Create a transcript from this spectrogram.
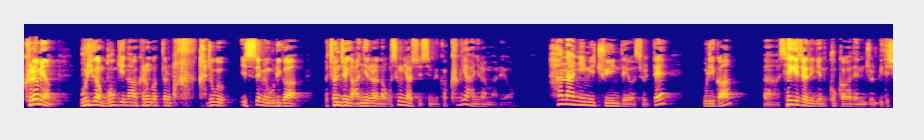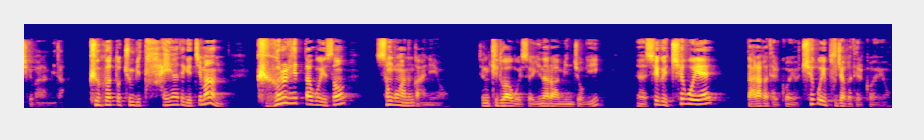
그러면 우리가 무기나 그런 것들을 막 가지고 있으면 우리가 전쟁이 안 일어나고 승리할 수 있습니까? 그게 아니란 말이에요. 하나님이 주인 되었을 때 우리가 어, 세계적인 국가가 되는 줄 믿으시기 바랍니다. 그것도 준비 다 해야 되겠지만 그걸 했다고 해서 성공하는 거 아니에요. 저는 기도하고 있어요. 이 나라 민족이 어, 세계 최고의 나라가 될 거예요. 최고의 부자가 될 거예요.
